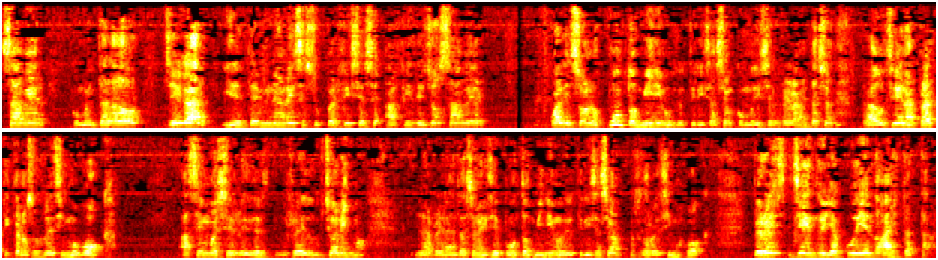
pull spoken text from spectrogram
Saber, como instalador, llegar y determinar esa superficie a fin de yo saber cuáles son los puntos mínimos de utilización, como dice la reglamentación, traducido en la práctica nosotros decimos boca. Hacemos ese reduccionismo, la reglamentación dice puntos mínimos de utilización, nosotros decimos boca. Pero es yendo y acudiendo a esta tabla.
